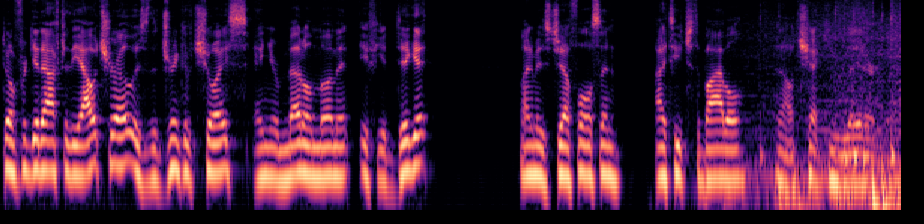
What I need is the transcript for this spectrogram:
Don't forget, after the outro is the drink of choice and your metal moment if you dig it. My name is Jeff Olson. I teach the Bible, and I'll check you later.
